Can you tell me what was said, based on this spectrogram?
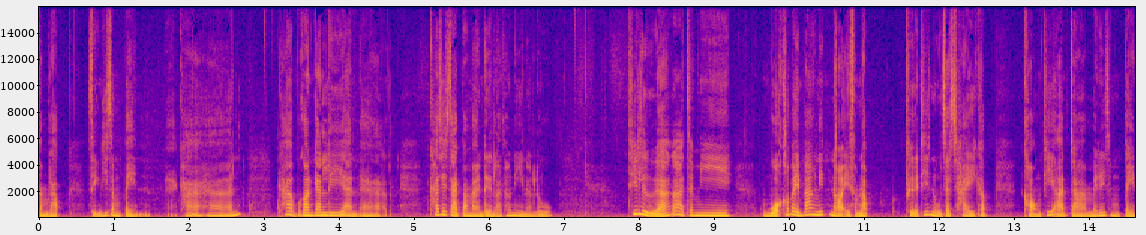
สำหรับสิ่งที่จำเป็นค่าอาหาร ค่าอุปกรณ์การเรียนค่าใช้จ่ายประมาณเดือนละเท่านี้นะลูก ที่เหลือก็อาจจะมีบวกเข้าไปบ้างนิดหน่อยสำหรับ เผื่อที่หนูจะใช้กับของที่อาจจะไม่ได้จำเป็น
